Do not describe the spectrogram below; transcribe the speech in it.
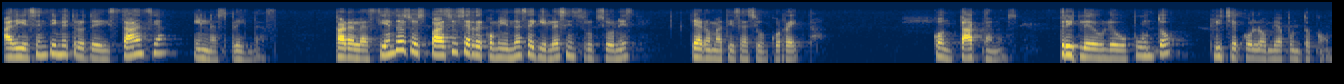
a 10 centímetros de distancia en las prendas. Para las tiendas o espacios se recomienda seguir las instrucciones de aromatización correcta. Contáctanos www.clichecolombia.com.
